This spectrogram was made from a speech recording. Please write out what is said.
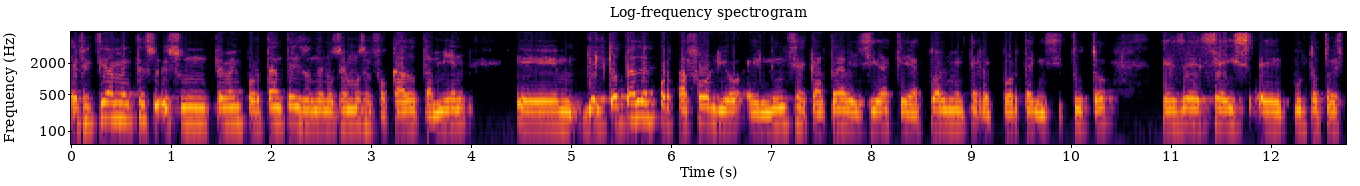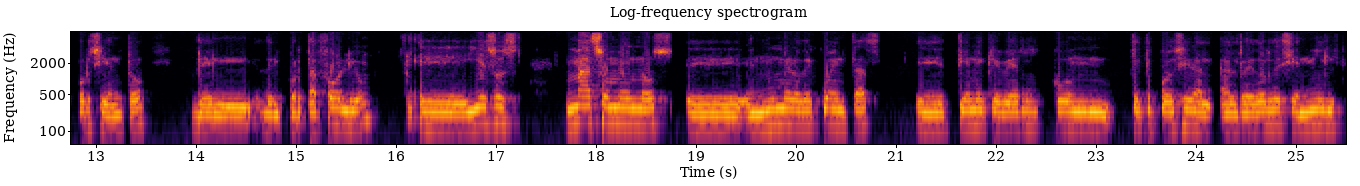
efectivamente es, un tema importante es donde nos hemos enfocado también. Del total del portafolio el índice de cartera vencida que actualmente reporta el instituto es de 6.3% del, del portafolio eh, y eso es más o menos eh, el número de cuentas eh, tiene que ver con, ¿qué te puedo decir? alrededor de 100 mil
